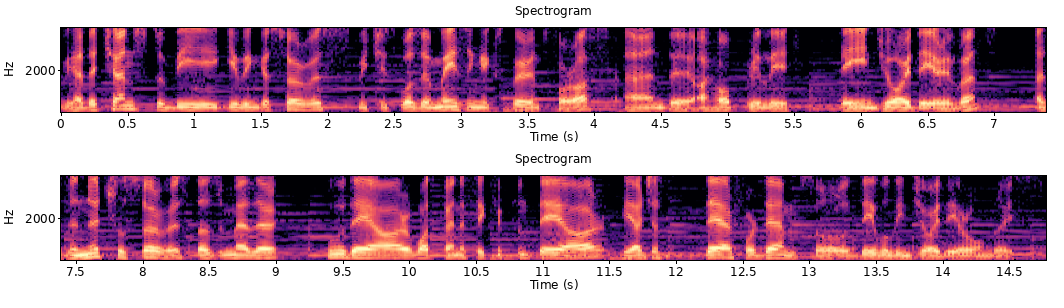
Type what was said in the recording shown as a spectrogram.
we had a chance to be giving a service, which is, was amazing experience for us, and uh, I hope really they enjoy their event. As a neutral service, doesn't matter who they are, what kind of equipment they are. We are just there for them, so they will enjoy their own race.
